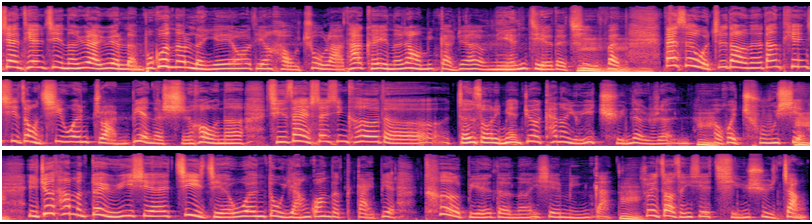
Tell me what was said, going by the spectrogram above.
现在天气呢越来越冷，不过呢冷也有点好处啦，它可以呢让我们感觉到有年节的气氛。嗯嗯、但是我知道呢，当天气这种气温转变的时候呢，其实，在身心科的诊所里面，就会看到有一群的人会出现，也就是他们对于一些季节温度、阳光的改变特别的呢一些敏感，嗯，所以造成一些情绪障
